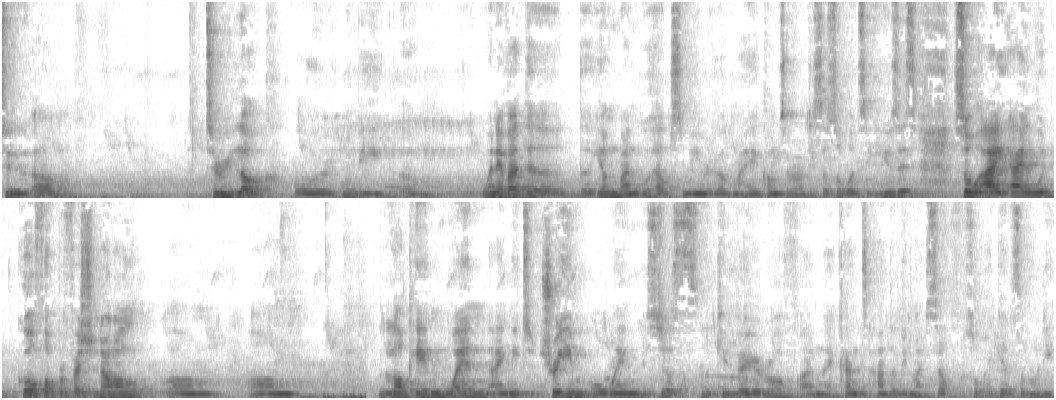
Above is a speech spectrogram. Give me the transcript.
to um to relock or maybe um whenever the the young man who helps me relock my hair comes around this is also what he uses. So i i would go for professional um, um, locking when i need to trim or when it's just looking very rough and i can't handle it myself. So i get somebody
